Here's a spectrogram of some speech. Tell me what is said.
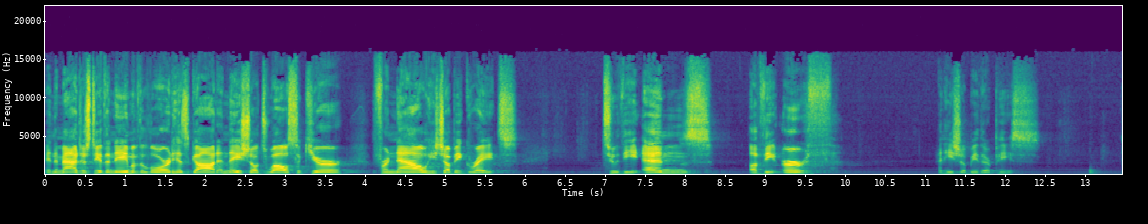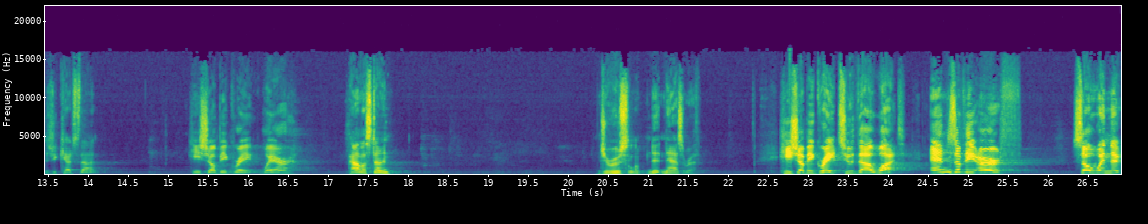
in the majesty of the name of the Lord his God, and they shall dwell secure. For now he shall be great to the ends of the earth, and he shall be their peace. Did you catch that? He shall be great. Where? Palestine. Jerusalem, Nazareth. He shall be great to the what? Ends of the earth. So when the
